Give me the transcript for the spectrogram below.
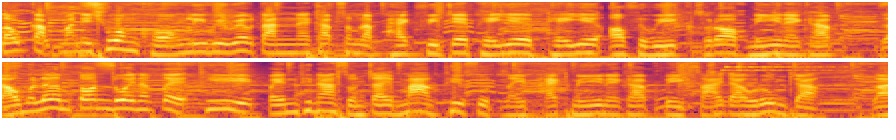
เรากลับมาในช่วงของรีวิวเวลตันนะครับสำหรับแพ็กฟีเจอร์เพลเยอร์เพลเยอร์ออฟเดอะวีครอบนี้นะครับ เรามาเริ่มต้นด้วยนักเตะที่เป็นที่น่าสนใจมากที่สุดในแพ็กนี้นะครับ ปีกซ้ายดาวรุ่งจากรา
